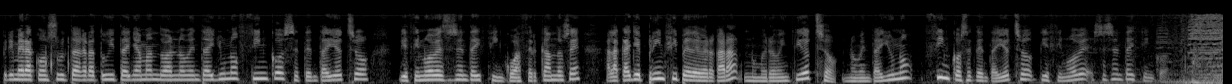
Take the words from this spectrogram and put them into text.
Primera consulta gratuita llamando al 91 578 1965 acercándose a la calle Príncipe de Vergara, número 28, 91 578 1965.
